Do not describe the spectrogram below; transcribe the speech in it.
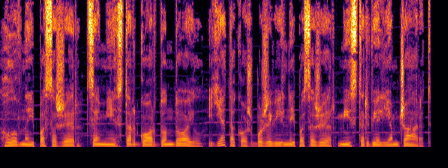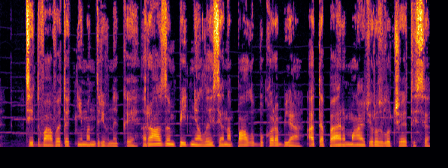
Головний пасажир це містер Гордон Дойл. Є також божевільний пасажир, містер Вільям Джаред. Ці два видатні мандрівники разом піднялися на палубу корабля, а тепер мають розлучитися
